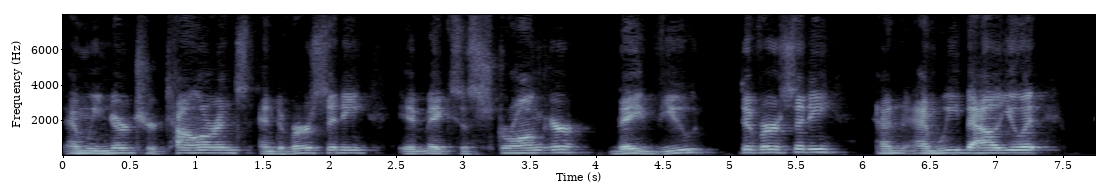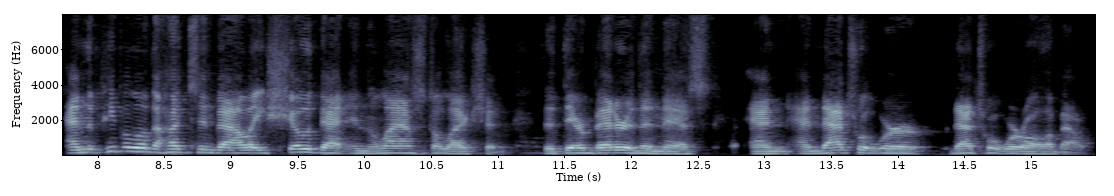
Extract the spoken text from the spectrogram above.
and we nurture tolerance and diversity. It makes us stronger. They view diversity and, and we value it. And the people of the Hudson Valley showed that in the last election, that they're better than this. And, and that's what we're that's what we're all about.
